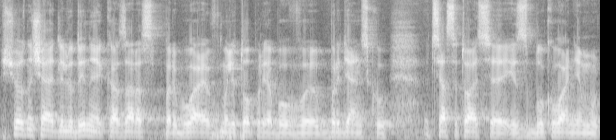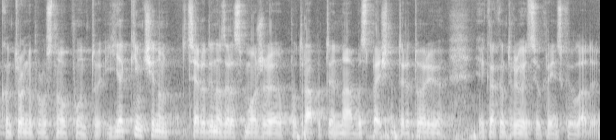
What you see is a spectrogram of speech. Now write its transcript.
що означає для людини, яка зараз перебуває в Мелітополі або в Бердянську, ця ситуація із блокуванням контрольно-пропускного пункту? Яким чином ця людина зараз може потрапити на безпечну територію, яка контролюється українською владою?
